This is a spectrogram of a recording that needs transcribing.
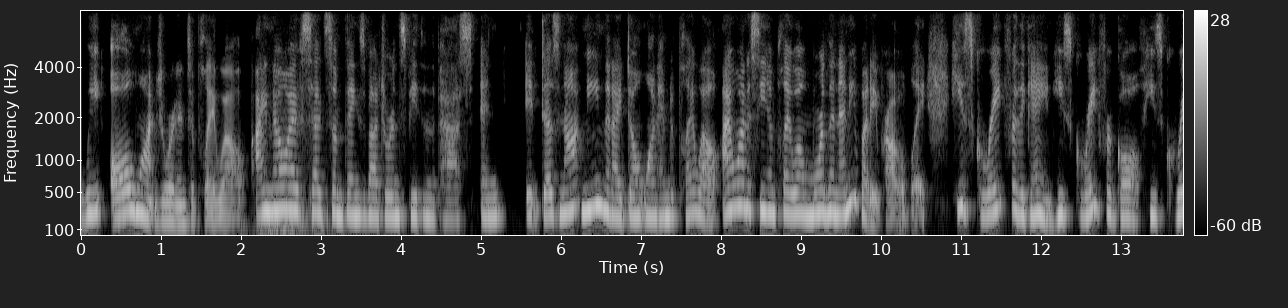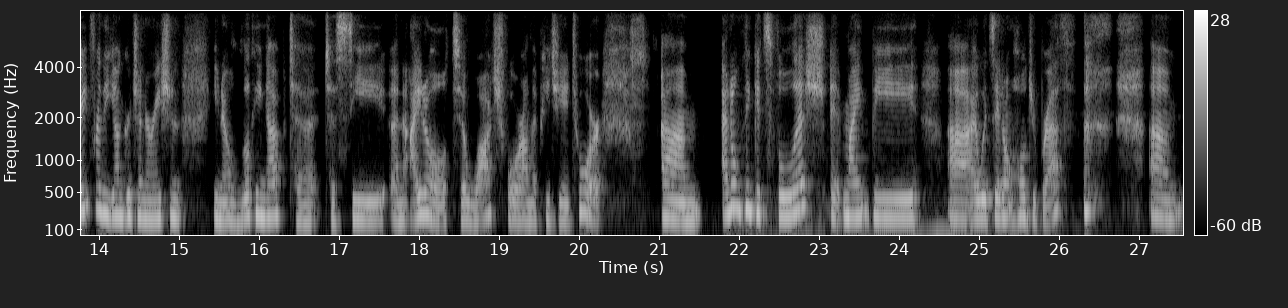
we all want Jordan to play well. I know I've said some things about Jordan Spieth in the past, and it does not mean that I don't want him to play well. I want to see him play well more than anybody, probably. He's great for the game. He's great for golf. He's great for the younger generation, you know, looking up to to see an idol to watch for on the PGA Tour. Um, I don't think it's foolish. It might be, uh, I would say, don't hold your breath. um,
